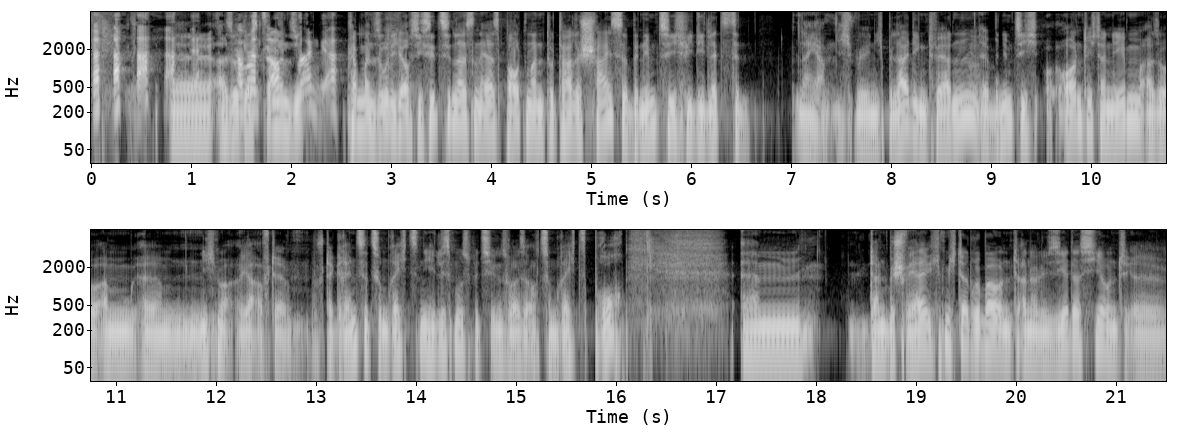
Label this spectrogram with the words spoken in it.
äh, also kann das kann man, so, sagen, ja. kann man so nicht auf sich sitzen lassen. Erst baut man totale Scheiße, benimmt sich wie die letzte naja, ich will nicht beleidigend werden, er benimmt sich ordentlich daneben, also am, ähm, nicht nur ja, auf, der, auf der Grenze zum Rechtsnihilismus beziehungsweise auch zum Rechtsbruch. Ähm, dann beschwere ich mich darüber und analysiere das hier und äh,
